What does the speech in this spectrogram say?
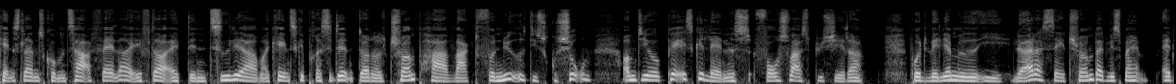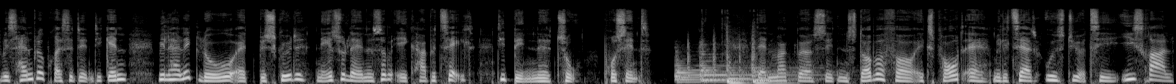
Kanslerens kommentar falder efter, at den tidligere amerikanske præsident Donald Trump har vagt fornyet diskussion om de europæiske landes forsvarsbudgetter. På et vælgermøde i lørdag sagde Trump, at hvis, man, at hvis han blev præsident igen, ville han ikke love at beskytte NATO-lande, som ikke har betalt de bindende 2 procent. Danmark bør sætte en stopper for eksport af militært udstyr til Israel.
